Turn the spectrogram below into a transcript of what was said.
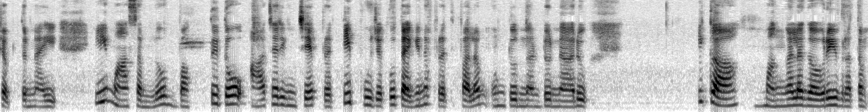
చెప్తున్నాయి. ఈ మాసంలో భక్తితో ఆచరించే ప్రతి పూజకు తగిన ప్రతిఫలం ఉంటుందంటున్నారు. ఇక మంగళగౌరీ వ్రతం.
